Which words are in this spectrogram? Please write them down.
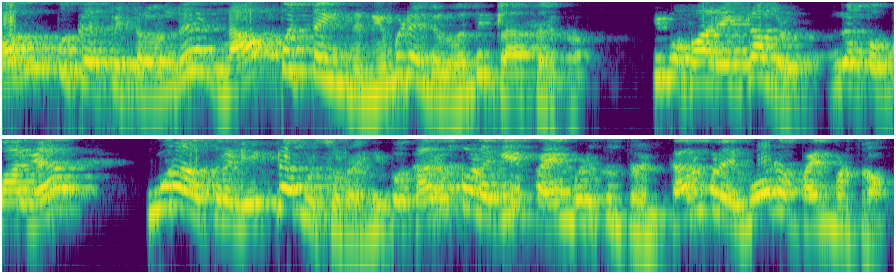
வகுப்பு கற்பித்தல் வந்து நாற்பத்தைந்து நிமிடங்கள் வந்து கிளாஸ் இருக்கும் இப்போ ஃபார் எக்ஸாம்பிள் இந்த இப்போ பாருங்க மூணாவது திறன் எக்ஸாம்பிள் சொல்றேன். இப்போ கரும்பலகையை பயன்படுத்தும் திறன் கரும்பலகை போர்டை பயன்படுத்துறோம்.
